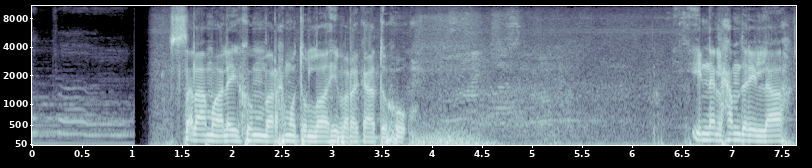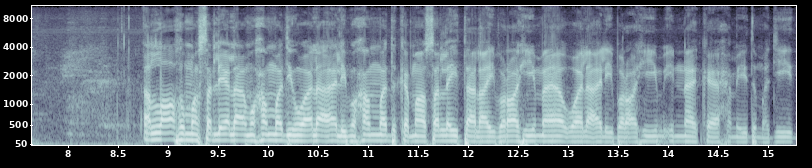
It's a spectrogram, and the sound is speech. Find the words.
أكبر. السلام عليكم ورحمة الله وبركاته. إن الحمد لله. اللهم صل على محمد وعلى آل محمد كما صليت على إبراهيم وعلى آل إبراهيم إنك حميد مجيد.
